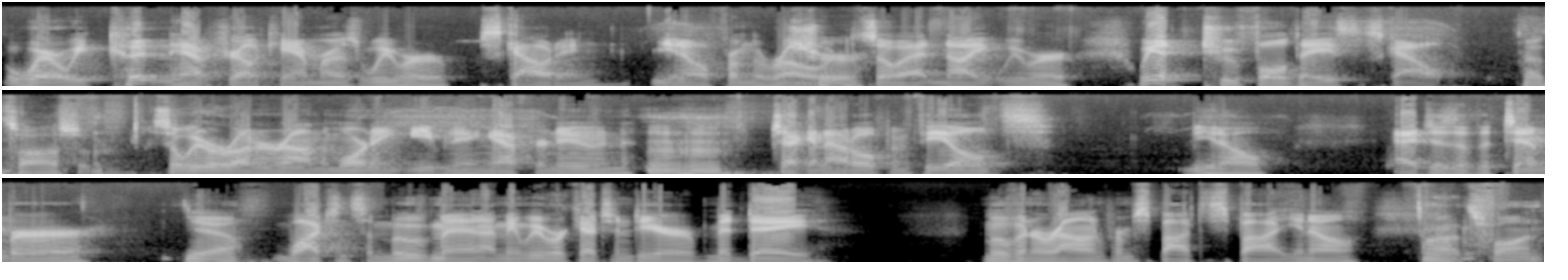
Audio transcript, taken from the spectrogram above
where we couldn't have trail cameras, we were scouting, you know, from the road. Sure. So at night we were we had two full days to scout. That's awesome. So we were running around the morning, evening, afternoon, Mm-hmm. checking out open fields, you know, edges of the timber, Yeah. watching some movement. I mean, we were catching deer midday, moving around from spot to spot, you know. Oh, that's fun.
